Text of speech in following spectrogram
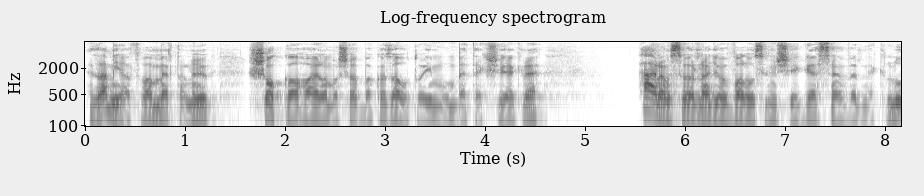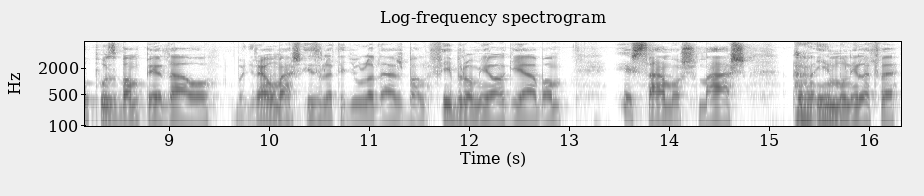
Ez amiatt van, mert a nők sokkal hajlamosabbak az autoimmun betegségekre, háromszor nagyobb valószínűséggel szenvednek lupusban például, vagy reumás izületi gyulladásban, fibromialgiában, és számos más immun, illetve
